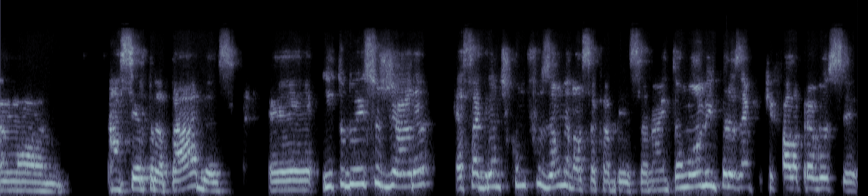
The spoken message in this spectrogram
a, a ser tratadas, é, e tudo isso gera essa grande confusão na nossa cabeça, né? Então, um homem, por exemplo, que fala para você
